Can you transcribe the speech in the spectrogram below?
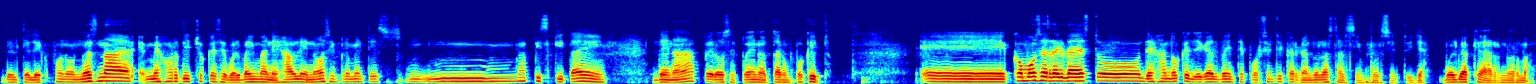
del teléfono no es nada, mejor dicho, que se vuelva inmanejable, no, simplemente es una pizquita de, nada, pero se puede notar un poquito. Eh, ¿Cómo se arregla esto? Dejando que llegue al 20% y cargándolo hasta el 100% y ya, vuelve a quedar normal.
